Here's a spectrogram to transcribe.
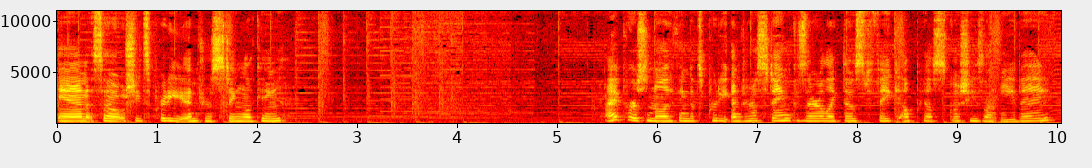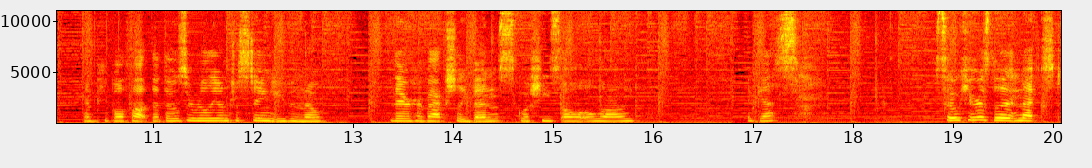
And so she's pretty interesting looking. I personally think it's pretty interesting because there are like those fake LPS squishies on eBay and people thought that those are really interesting even though there have actually been squishies all along, I guess. So here's the next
